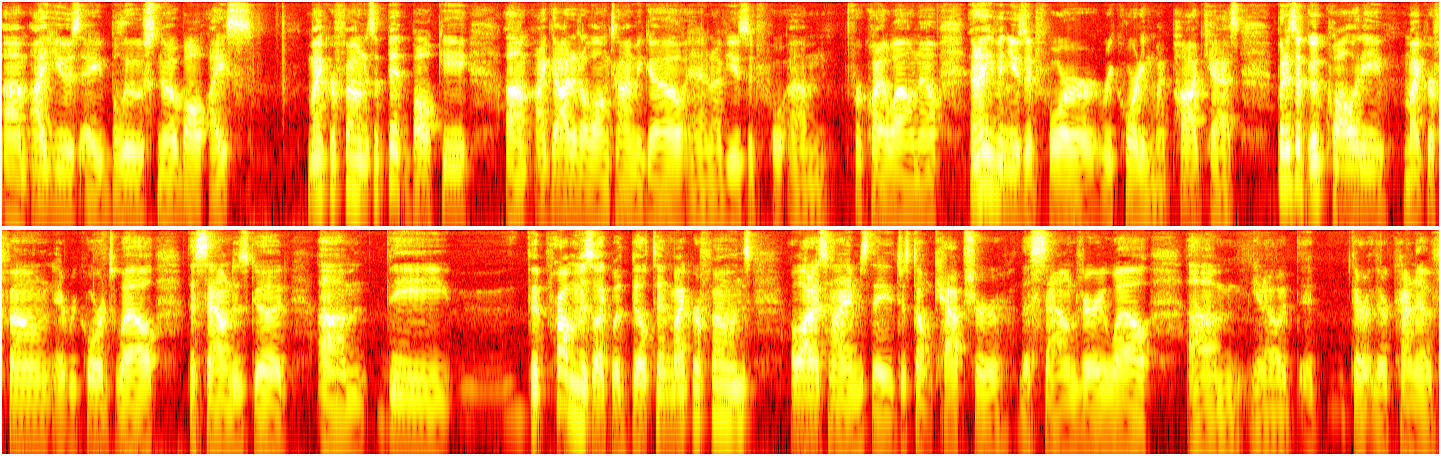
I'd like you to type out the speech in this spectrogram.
Um, I use a blue Snowball Ice microphone. It's a bit bulky. Um, I got it a long time ago and I've used it for, um, for quite a while now. And I even use it for recording my podcast. But it's a good quality microphone. It records well. The sound is good. Um, the the problem is like with built-in microphones a lot of times they just don't capture the sound very well. Um, you know, it, it, they're they're kind of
